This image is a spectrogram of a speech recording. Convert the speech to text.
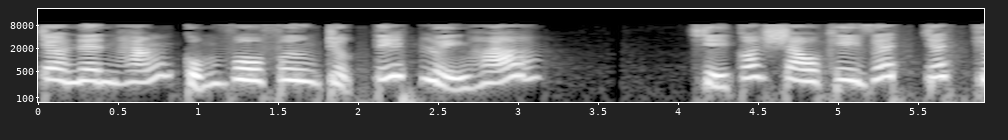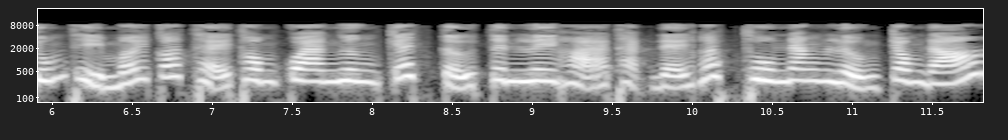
Cho nên hắn cũng vô phương trực tiếp luyện hóa. Chỉ có sau khi giết chết chúng thì mới có thể thông qua ngưng kết tử tinh ly hỏa thạch để hấp thu năng lượng trong đó.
